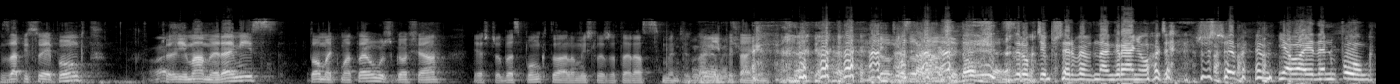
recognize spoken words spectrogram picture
Zapisuję punkt, czyli mamy remis. Tomek, Mateusz, Gosia jeszcze bez punktu, ale myślę, że teraz będzie dla niej pytanie. Dobrze, się dobrze. Zróbcie przerwę w nagraniu, chociaż żebym miała jeden punkt.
